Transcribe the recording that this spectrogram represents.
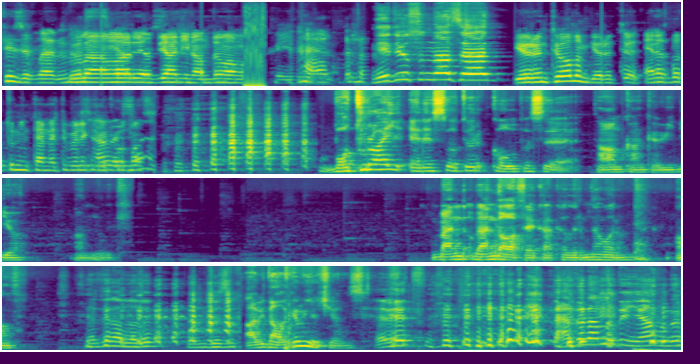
Çocuklar. Ulan var ya bir an inandım ama. Ne diyorsun lan sen? görüntü oğlum görüntü. Enes Batur'un interneti böyle kötü olmaz. Baturay Enes Batur kolpası. Tamam kanka video. Anladık. Ben ben de AFK kalırım ne var onda. Al. Nereden anladın? Benim gözüm. Abi dalga mı geçiyorsunuz? Evet. Nereden anladın ya bunu?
